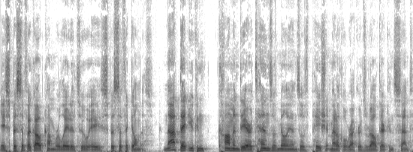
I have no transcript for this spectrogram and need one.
a specific outcome related to a specific illness. Not that you can commandeer tens of millions of patient medical records without their consent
